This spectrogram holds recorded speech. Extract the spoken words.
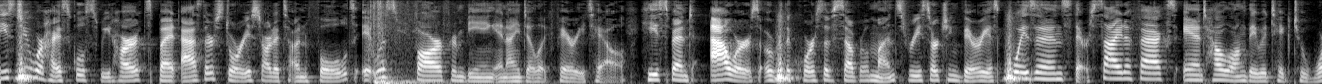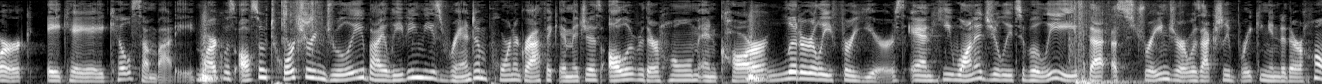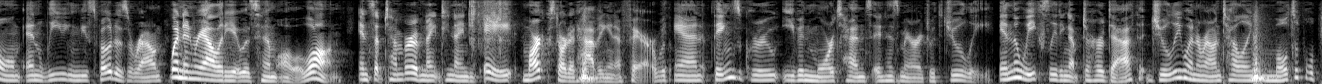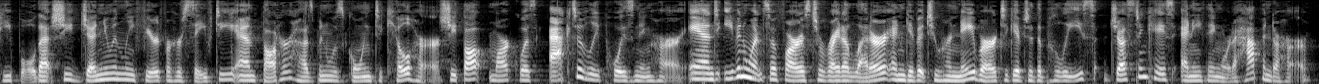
These two were high school sweethearts, but as their story started to unfold, it was far from being an idyllic fairy tale. He spent hours over the course of several months researching various poisons, their side effects, and how long they would take to work, aka kill somebody. Mark was also torturing Julie by leaving these random pornographic images all over their home and car, literally for years. And he wanted Julie to believe that a stranger was actually breaking into their home and leaving these photos around, when in reality it was him all along. In September of 1998, Mark started having an affair, with, and things grew even more tense in his marriage with Julie. In the weeks leading up to her death, Julie went around telling multiple people that she genuinely feared for her safety and thought her husband was going to kill her. She thought Mark was actively poisoning her, and even went so far as to write a letter and give it to her neighbor to give to the police just in case anything were to happen to her.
